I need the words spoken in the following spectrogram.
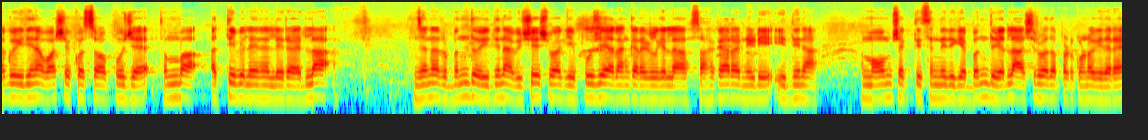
ಹಾಗೂ ಈ ದಿನ ವಾರ್ಷಿಕೋತ್ಸವ ಪೂಜೆ ತುಂಬ ಅತ್ತಿಬೆಲೆನಲ್ಲಿರೋ ಎಲ್ಲ ಜನರು ಬಂದು ಈ ದಿನ ವಿಶೇಷವಾಗಿ ಪೂಜೆ ಅಲಂಕಾರಗಳಿಗೆಲ್ಲ ಸಹಕಾರ ನೀಡಿ ಈ ದಿನ ನಮ್ಮ ಓಂ ಶಕ್ತಿ ಸನ್ನಿಧಿಗೆ ಬಂದು ಎಲ್ಲ ಆಶೀರ್ವಾದ ಪಡ್ಕೊಂಡೋಗಿದ್ದಾರೆ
